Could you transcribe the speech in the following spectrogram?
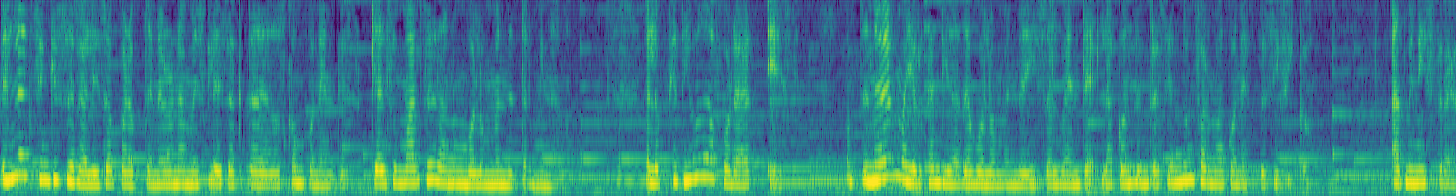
Es la acción que se realiza para obtener una mezcla exacta de dos componentes, que al sumarse dan un volumen determinado. El objetivo de aforar es obtener en mayor cantidad de volumen de disolvente la concentración de un fármaco en específico. Administrar.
